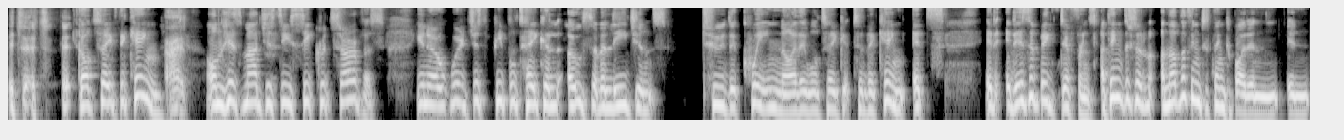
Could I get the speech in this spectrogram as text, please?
It's it's it, God save the king I- on His Majesty's Secret Service. You know, we're just people take an oath of allegiance to the Queen. Now they will take it to the king. It's it, it is a big difference. I think there's an, another thing to think about in in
